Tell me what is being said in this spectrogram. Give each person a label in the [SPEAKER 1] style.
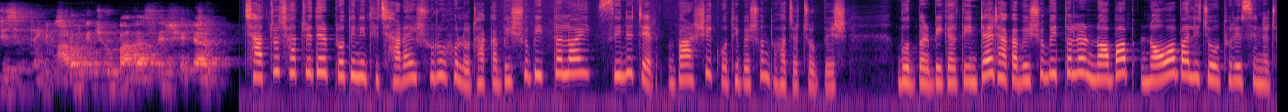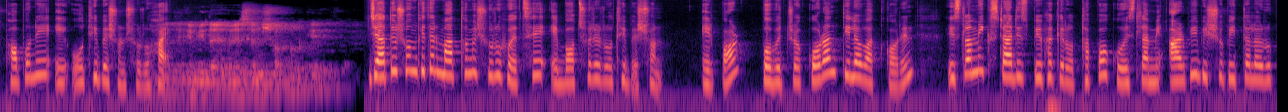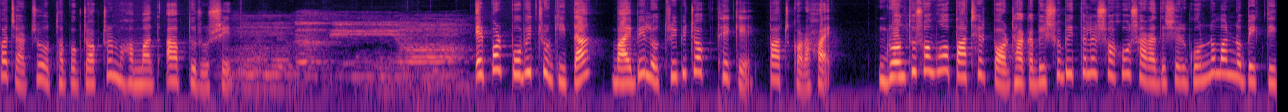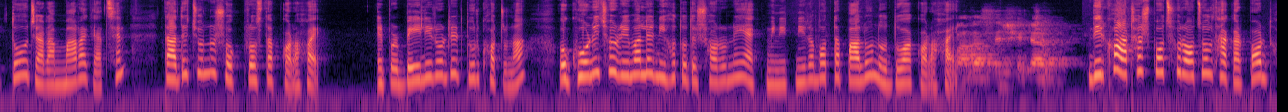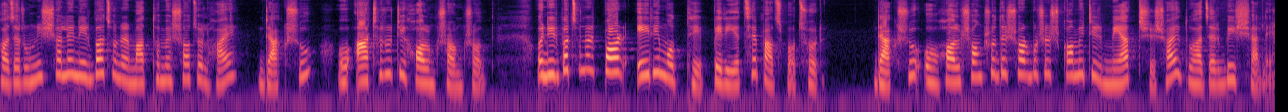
[SPEAKER 1] G sir thank you
[SPEAKER 2] আরও কিছু বাদ আছে সেটা
[SPEAKER 3] ছাত্রছাত্রীদের প্রতিনিধি ছাড়াই শুরু হলো ঢাকা বিশ্ববিদ্যালয় সিনেটের বার্ষিক অধিবেশন দু হাজার চব্বিশ। বুধবার বিকেল তিনটায় ঢাকা বিশ্ববিদ্যালয়ের নবাব নওয়াব আলী চৌধুরী সিনেট ভবনে এই অধিবেশন শুরু হয়। জাতীয় সঙ্গীতের মাধ্যমে শুরু হয়েছে এ বছরের অধিবেশন। এরপর পবিত্র কোরআন তিলাওয়াত করেন ইসলামিক স্টাডিজ বিভাগের অধ্যাপক ও ইসলামী আরবি বিশ্ববিদ্যালয়ের উপাচার্য অধ্যাপক ডক্টর মোহাম্মদ আব্দুর রশিদ। এরপর পবিত্র গীতা বাইবেল ও ত্রিপিটক থেকে পাঠ করা হয়। গ্রন্থসমূহ পাঠের পর ঢাকা বিশ্ববিদ্যালয় সহ সারা দেশের গণ্যমান্য ব্যক্তিত্ব যারা মারা গেছেন তাদের জন্য শোক প্রস্তাব করা হয়। এরপর বেইলি রোডের দুর্ঘটনা ও ঘূর্ণিঝড় রিমালের নিহতদের স্মরণে এক মিনিট নিরাপত্তা পালন ও দোয়া করা হয়। দীর্ঘ আঠাশ বছর অচল থাকার পর দু হাজার উনিশ সালে নির্বাচনের মাধ্যমে সচল হয় ডাকসু ও আঠারোটি হল সংসদ। ওই নির্বাচনের পর এরই মধ্যে পেরিয়েছে পাঁচ বছর। ডাকসু ও হল সংসদের সর্বশেষ কমিটির মেয়াদ শেষ হয় দু হাজার
[SPEAKER 4] বিশ সালে।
